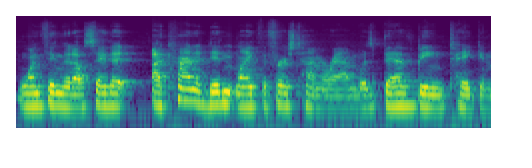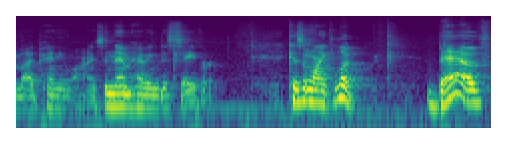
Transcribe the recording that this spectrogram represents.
one thing that I'll say that I kind of didn't like the first time around was Bev being taken by Pennywise and them having to save her. Because I'm Yeah. like, look, Bev,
